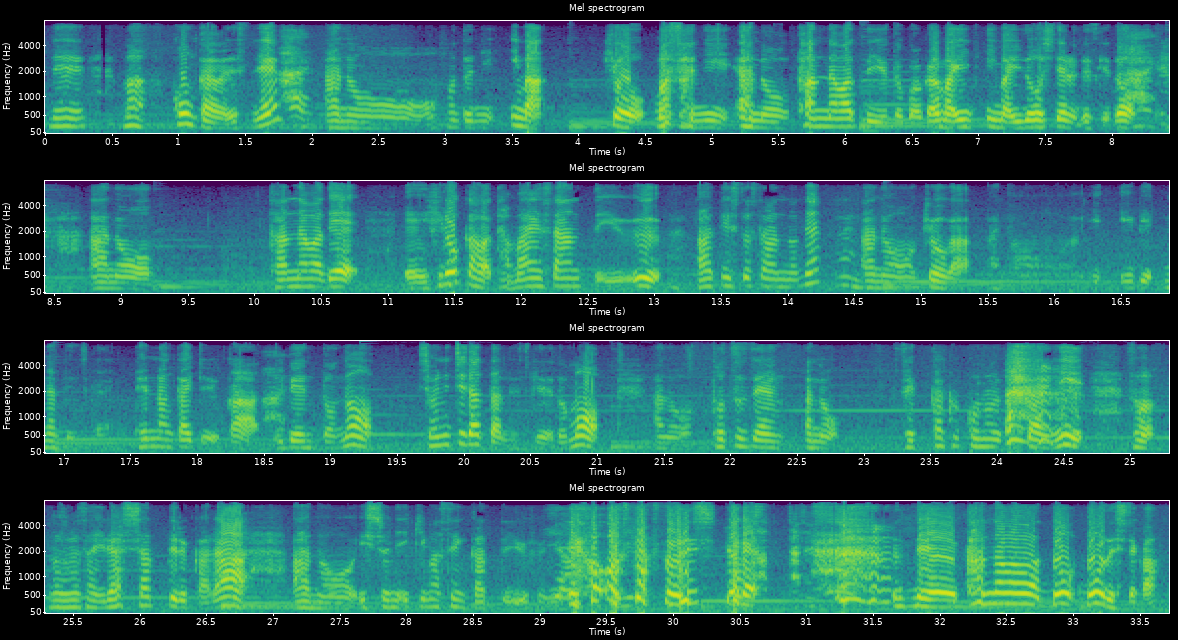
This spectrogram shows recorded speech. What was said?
で、まあ、今回はですね、はい。あのー本当に今、今日まさに、あの、カンナワっていうところから、まあ、い今移動してるんですけど、はい。あの、カンナワで、えー広川玉江さんっていうアーティストさんのね、うんあの、今日が、あの、いイベなんていうんですかね、展覧会というかは、いイベントの初日だったんですけれども、あの、突然、あの、せっかくこの機会に、そう、のぞみさんいらっしゃってるから、あの、一緒に行きませんかっていうふうにお誘いしてです。で、カンナワはどうどうでしたか？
